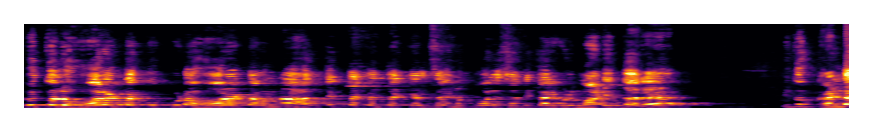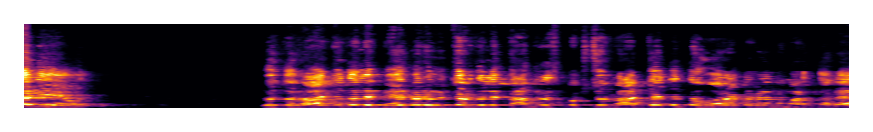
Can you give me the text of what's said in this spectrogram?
ಇವತ್ತು ಅಲ್ಲಿ ಹೋರಾಟಕ್ಕೂ ಕೂಡ ಹೋರಾಟವನ್ನ ಹತ್ತಿರ್ತಕ್ಕಂಥ ಕೆಲಸ ಏನು ಪೊಲೀಸ್ ಅಧಿಕಾರಿಗಳು ಮಾಡಿದ್ದಾರೆ. ಇದು ಖಂಡನೀಯ ಇವತ್ತು. ಇವತ್ತು ರಾಜ್ಯದಲ್ಲಿ ಬೇರೆ ಬೇರೆ ವಿಚಾರದಲ್ಲಿ ಕಾಂಗ್ರೆಸ್ ಪಕ್ಷ ರಾಜ್ಯಾದ್ಯಂತ ಹೋರಾಟಗಳನ್ನು ಮಾಡ್ತಾರೆ.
